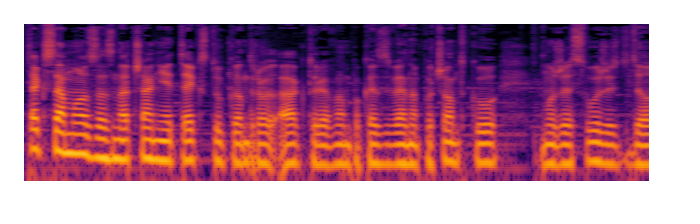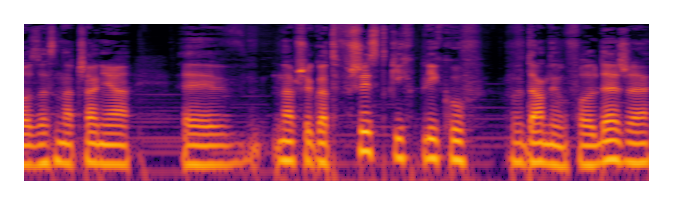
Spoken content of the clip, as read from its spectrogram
Tak samo zaznaczanie tekstu Ctrl-A, które Wam pokazywałem na początku, może służyć do zaznaczania Y, na przykład wszystkich plików w danym folderze.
